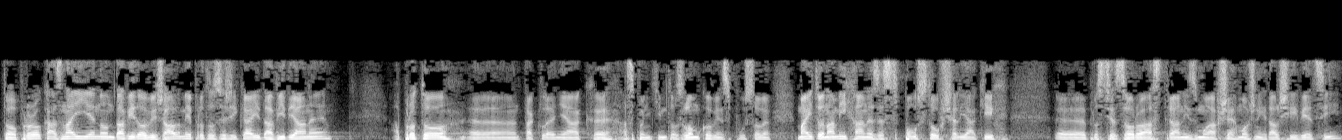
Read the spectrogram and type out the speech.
toho proroka. Znají jenom Davidovi žalmy, proto se říkají Davidiané. A proto e, takhle nějak, e, aspoň tímto zlomkovým způsobem, mají to namíchané se spoustou všelijakých e, prostě zoroastrianismu a všech možných dalších věcí.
